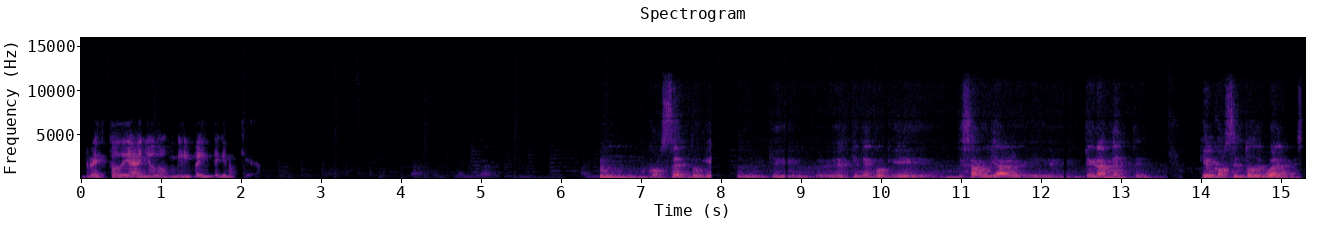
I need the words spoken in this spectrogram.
resto de año 2020 que nos queda? Hay un concepto que, que tengo que desarrollar eh, integralmente, que el concepto de wellness.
